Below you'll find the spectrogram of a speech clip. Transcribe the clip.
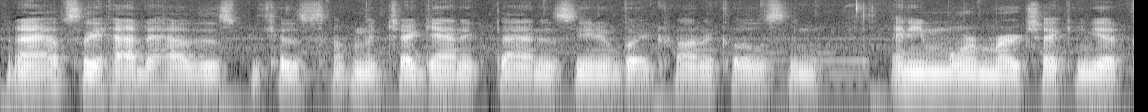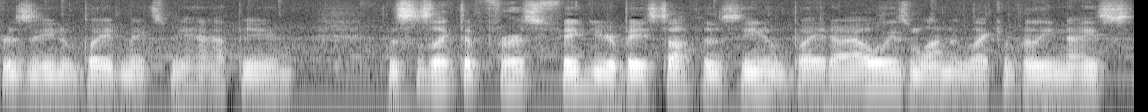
and I absolutely had to have this because I'm a gigantic fan of Xenoblade Chronicles, and any more merch I can get for Xenoblade makes me happy. And this is like the first figure based off of Xenoblade. I always wanted like a really nice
